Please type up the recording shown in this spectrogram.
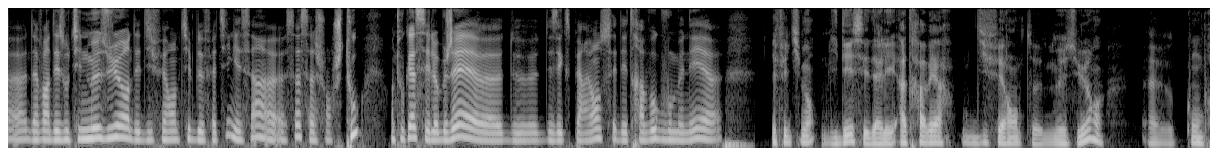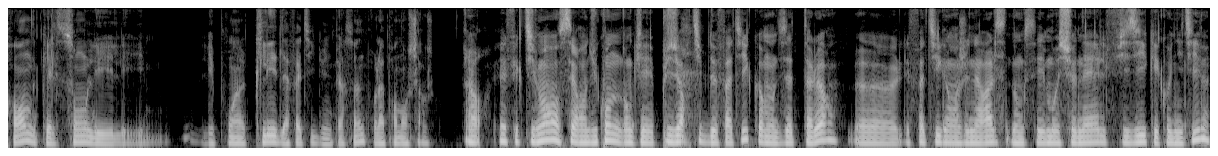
euh, d'avoir des outils de mesure des différents types de fatigue, et ça, euh, ça, ça change tout. En tout cas, c'est l'objet euh, de- des expériences et des travaux que vous menez. euh. Effectivement, l'idée c'est d'aller à travers différentes mesures, euh, comprendre quels sont les, les, les points clés de la fatigue d'une personne pour la prendre en charge. Alors, effectivement, on s'est rendu compte donc il y a plusieurs types de fatigue, comme on disait tout à l'heure. Euh, les fatigues en général, donc c'est émotionnel, physique et cognitive,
